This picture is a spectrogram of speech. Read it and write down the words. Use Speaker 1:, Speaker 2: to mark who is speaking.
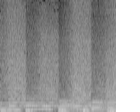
Speaker 1: Música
